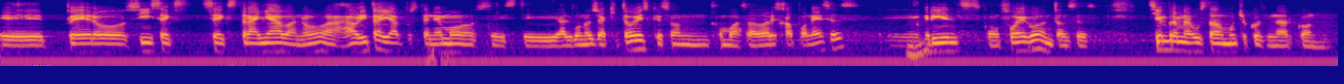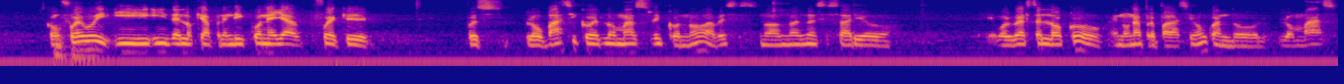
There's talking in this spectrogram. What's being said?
Eh, pero sí se, se, extrañaba, ¿no? Ahorita ya pues tenemos este, algunos yakitori que son como asadores japoneses, eh, grills con fuego, entonces siempre me ha gustado mucho cocinar con, con fuego y, y, de lo que aprendí con ella fue que pues lo básico es lo más rico, ¿no? A veces no, no es necesario eh, volverse loco en una preparación cuando lo más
